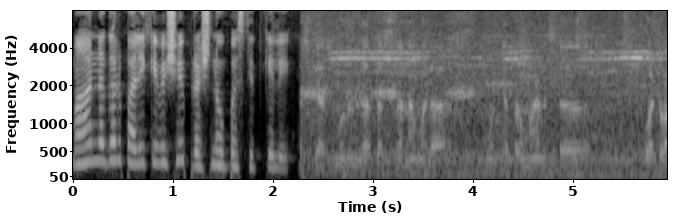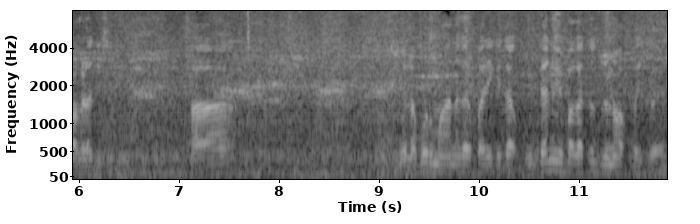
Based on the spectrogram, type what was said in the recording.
महानगरपालिकेविषयी प्रश्न उपस्थित केले. रस्त्यासमोरून जात असताना मला मोठ्या प्रमाणात वटवागळा दिसली. हा सोलापूर महानगरपालिकेचा उद्यान विभागाचं जुनं ऑफिस आहे.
